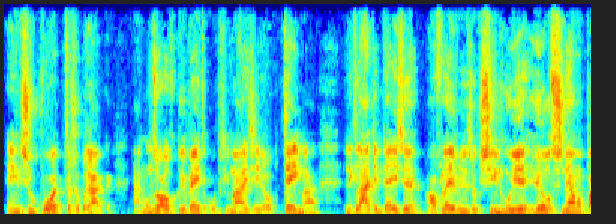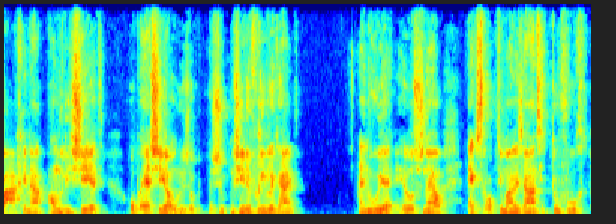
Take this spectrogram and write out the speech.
één zoekwoord te gebruiken. Nou, in onze ogen kun je beter optimaliseren op thema. En ik laat je in deze aflevering dus ook zien hoe je heel snel een pagina analyseert op SEO, dus op zoekmachinevriendelijkheid. En hoe je heel snel extra optimalisatie toevoegt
